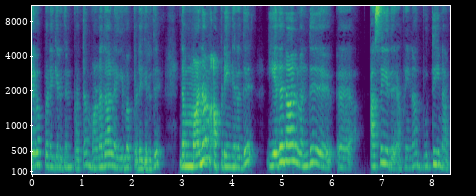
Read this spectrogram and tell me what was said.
ஏவப்படுகிறதுன்னு பார்த்தா மனதால் ஏவப்படுகிறது. இந்த மனம் அப்படிங்கிறது எதனால் வந்து அசையுது அப்படின்னா புத்தினால்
